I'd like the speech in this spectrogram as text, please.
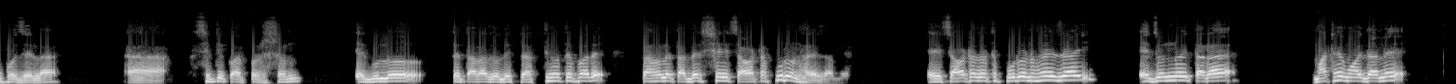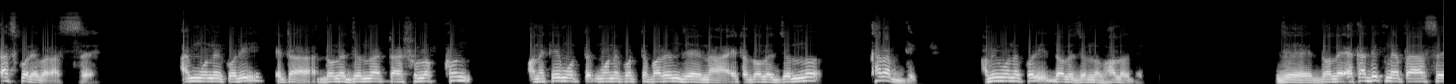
উপজেলা সিটি কর্পোরেশন এগুলোতে তারা যদি প্রার্থী হতে পারে তাহলে তাদের সেই চাওয়াটা পূরণ হয়ে যাবে। এই চাওয়াটা যাতে পূরণ হয়ে যায়, এজন্যই তারা মাঠে ময়দানে কাজ করে বেড়াচ্ছে। আমি মনে করি এটা দলের জন্য একটা সুলক্ষণ। অনেকেই মনে করতে পারেন যে, না, এটা দলের জন্য খারাপ দিক। আমি মনে করি দলের জন্য ভালো দিক। যে দলে একাধিক নেতা আছে,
